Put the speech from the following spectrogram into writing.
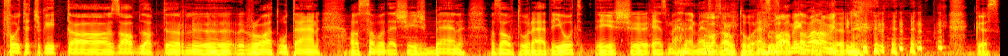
Folytatjuk itt az ablaktörlő rovat után a szabad esésben az autórádiót, és ez már nem, ez az Van- autó, ez az van ab- még valami? ablaktörlő. kösz,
